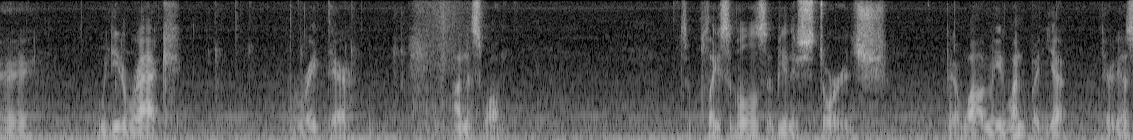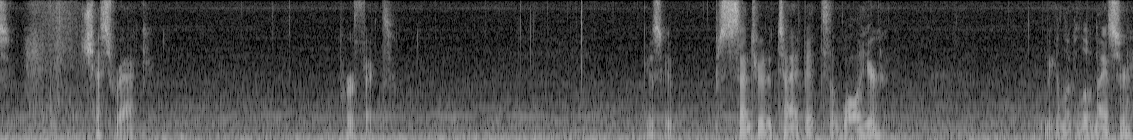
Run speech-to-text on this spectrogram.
Okay. We need a rack right there on this wall. So placeables, that'd be in the storage. Been a while I made one, but yeah, there it is. Chest rack. Perfect. Guess we could center it a tiny bit to the wall here. Make it look a little nicer.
